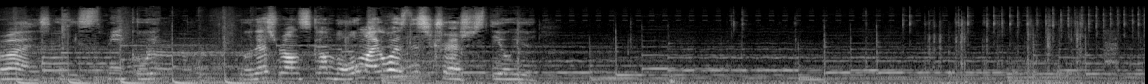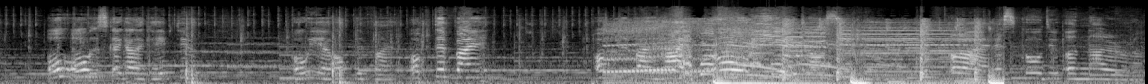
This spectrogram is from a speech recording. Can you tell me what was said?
Alright, let's get this speed going. Well, that's round's combo. Oh my god, is this trash still here? Oh, oh, this guy got a cape too. Oh yeah, Optifine. Optifine. Optifine high. Oh yeah, John Cena. Alright, let's go to another round.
